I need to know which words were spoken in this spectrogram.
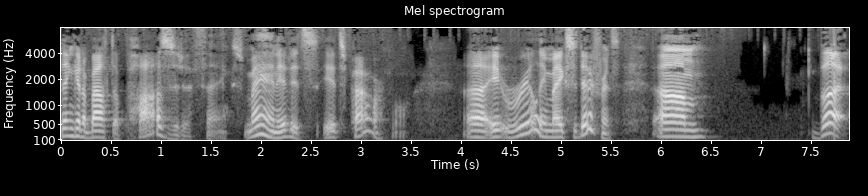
thinking about the positive things, man, it, it's, it's powerful. Uh, it really makes a difference. Um, but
